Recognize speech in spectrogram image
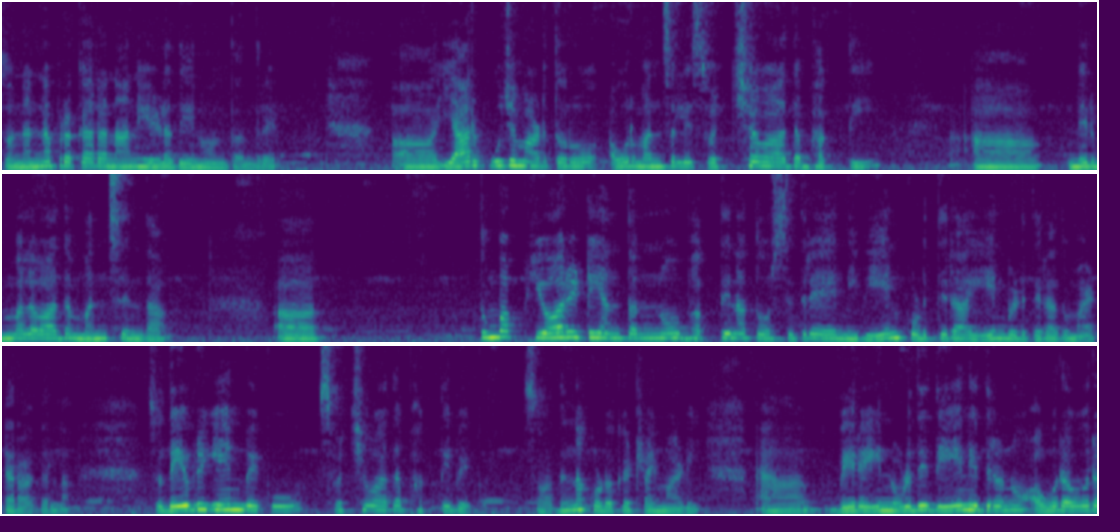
ಸೊ ನನ್ನ ಪ್ರಕಾರ ನಾನು ಹೇಳೋದೇನು ಅಂತಂದರೆ ಯಾರು ಪೂಜೆ ಮಾಡ್ತಾರೋ ಅವ್ರ ಮನಸ್ಸಲ್ಲಿ ಸ್ವಚ್ಛವಾದ ಭಕ್ತಿ ನಿರ್ಮಲವಾದ ಮನಸ್ಸಿಂದ ತುಂಬ ಪ್ಯೂರಿಟಿ ಅಂತನೋ ಭಕ್ತಿನ ತೋರಿಸಿದ್ರೆ ನೀವೇನು ಕೊಡ್ತೀರಾ, ಏನು ಬಿಡ್ತೀರಾ, ಅದು ಮ್ಯಾಟರ್ ಆಗಲ್ಲ. ಸೊ ದೇವರಿಗೆ ಏನು ಬೇಕು? ಸ್ವಚ್ಛವಾದ ಭಕ್ತಿ ಬೇಕು. ಸೊ ಅದನ್ನು ಕೊಡೋಕ್ಕೆ ಟ್ರೈ ಮಾಡಿ. ಬೇರೆ ಇನ್ನು ಉಳಿದಿದ್ದು ಏನಿದ್ರೂ ಅವರವರ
